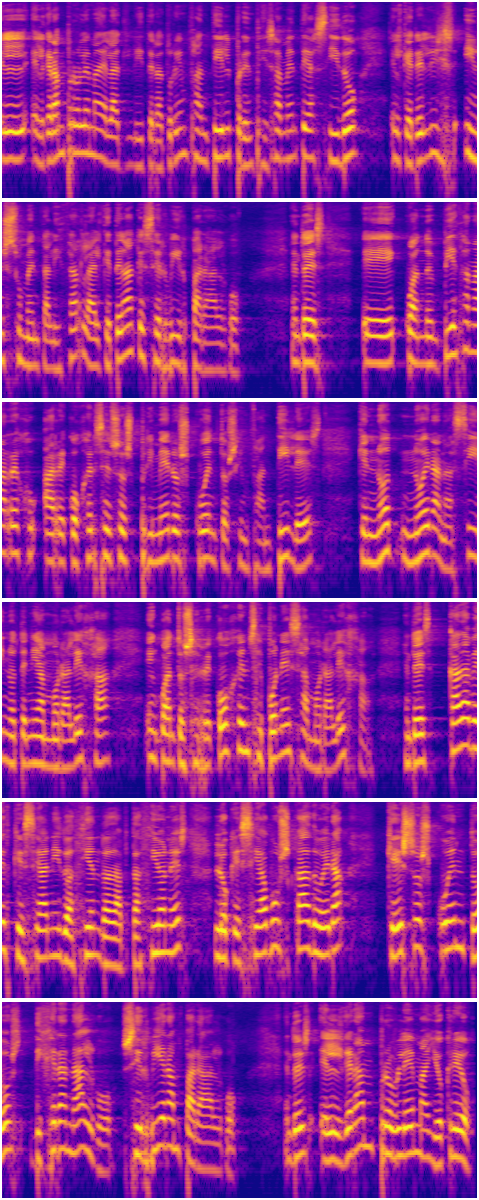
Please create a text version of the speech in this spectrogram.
el, el gran problema de la literatura infantil precisamente ha sido el querer instrumentalizarla, el que tenga que servir para algo. Entonces, eh, cuando empiezan a, recogerse esos primeros cuentos infantiles, que no, no eran así, no tenían moraleja, en cuanto se recogen se pone esa moraleja. Entonces, cada vez que se han ido haciendo adaptaciones, lo que se ha buscado era que esos cuentos dijeran algo, sirvieran para algo. Entonces, el gran problema, yo creo,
